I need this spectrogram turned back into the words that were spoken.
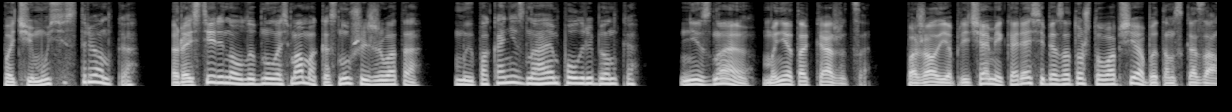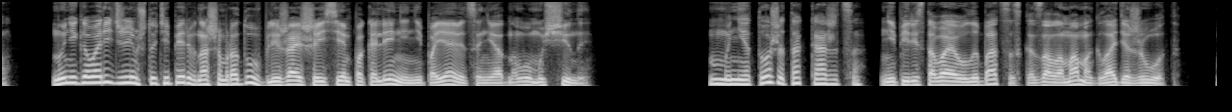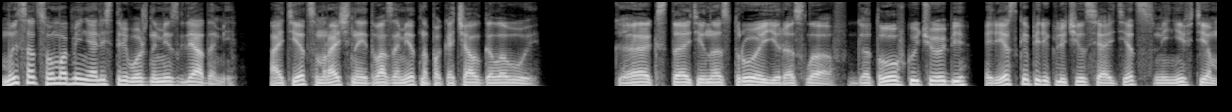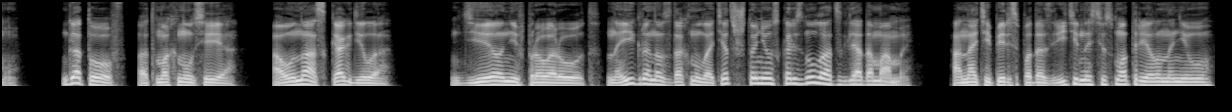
Почему сестренка? Растерянно улыбнулась мама, коснувшись живота. Мы пока не знаем пол ребенка. Не знаю, мне так кажется. Пожал я плечами, коря себя за то, что вообще об этом сказал. Ну не говорить же им, что теперь в нашем роду в ближайшие семь поколений не появится ни одного мужчины. Мне тоже так кажется, не переставая улыбаться, сказала мама, гладя живот. Мы с отцом обменялись тревожными взглядами. Отец мрачно едва заметно покачал головой. «Как, кстати, настрой, Ярослав? Готов к учебе?» Резко переключился отец, сменив тему. «Готов», — отмахнулся я. «А у нас как дела?» «Дело не в проворот», — наигранно вздохнул отец, что не ускользнуло от взгляда мамы. Она теперь с подозрительностью смотрела на него.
